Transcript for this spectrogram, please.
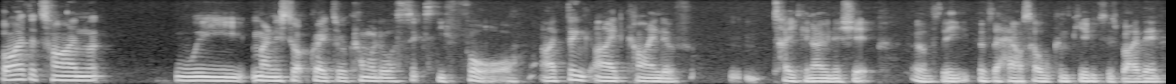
by the time we managed to upgrade to a Commodore 64, I think I'd kind of taken ownership of the of the household computers by then.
